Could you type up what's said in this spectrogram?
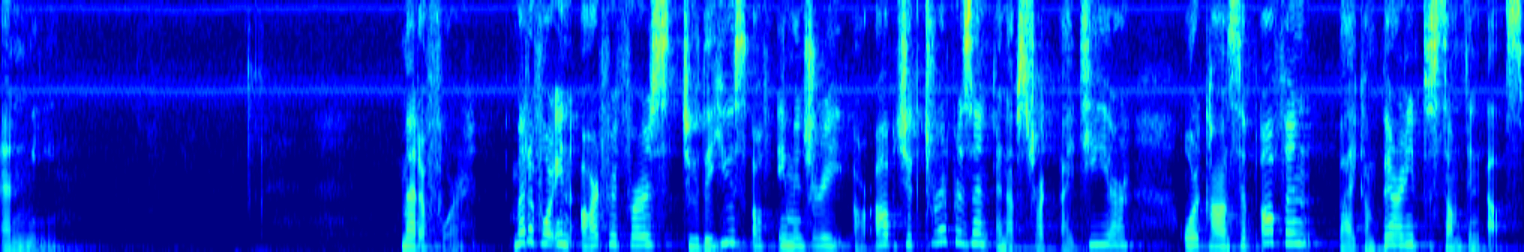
and meaning. Metaphor. Metaphor in art refers to the use of imagery or object to represent an abstract idea or concept, often by comparing it to something else.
